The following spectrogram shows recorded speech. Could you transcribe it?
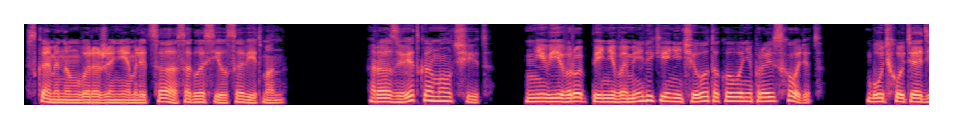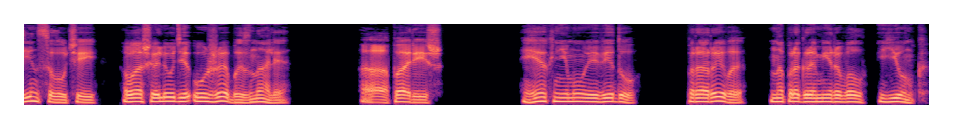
с каменным выражением лица согласился Витман. Разведка молчит. Ни в Европе, ни в Америке ничего такого не происходит. Будь хоть один случай, ваши люди уже бы знали. А Париж? Я к нему и веду. Прорывы напрограммировал Юнг.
